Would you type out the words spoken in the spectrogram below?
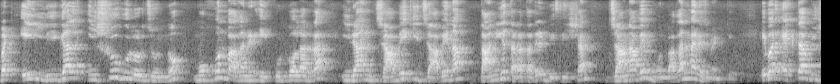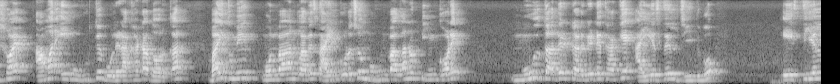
বাট এই লিগাল ইস্যুগুলোর জন্য মোহনবাগানের এই ফুটবলাররা ইরান যাবে কি যাবে না, তা নিয়ে তারা তাদের ডিসিশন জানাবে মোহনবাগান ম্যানেজমেন্টকে এবার একটা বিষয় আমার এই মুহূর্তে বলে রাখাটা দরকার। ভাই, তুমি মোহনবাগান ক্লাবে সাইন করেছ, মোহনবাগানও টিম করে। মূল তাদের টার্গেটে থাকে আইএসএল জিতবো। এসিএল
